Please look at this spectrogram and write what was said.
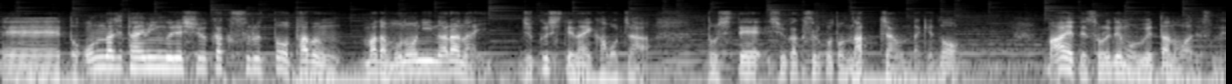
えーと、同じタイミングで収穫すると多分まだ物にならない熟してないかぼちゃとして収穫することになっちゃうんだけど、まあ、あえてそれでも植えたのはですね、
